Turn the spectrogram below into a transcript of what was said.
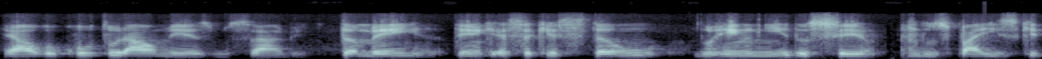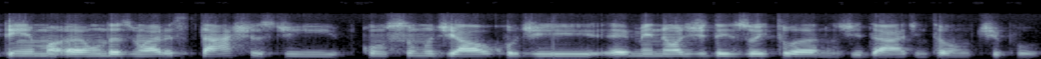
é algo cultural mesmo, sabe? Também tem essa questão do Reino Unido ser um dos países que tem uma, uma das maiores taxas de consumo de álcool de é, menores de 18 anos de idade. Então, tipo,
